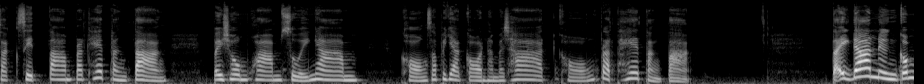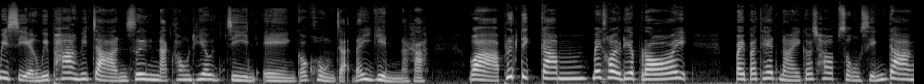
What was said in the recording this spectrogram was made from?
ศักดิ์สิทธิ์ตามประเทศต่างๆ ไปชมความสวยงามของทรัพยากรธรรมชาติของประเทศต่างๆ แต่อีกด้านหนึ่งก็มีเสียงวิพากษ์วิจารณ์ ซึ่งนักท่องเที่ยวจีนเองก็คงจะได้ยินนะคะ ว่าพฤติกรรมไม่ค่อยเรียบร้อย ไปประเทศไหนก็ชอบส่งเสียงดัง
